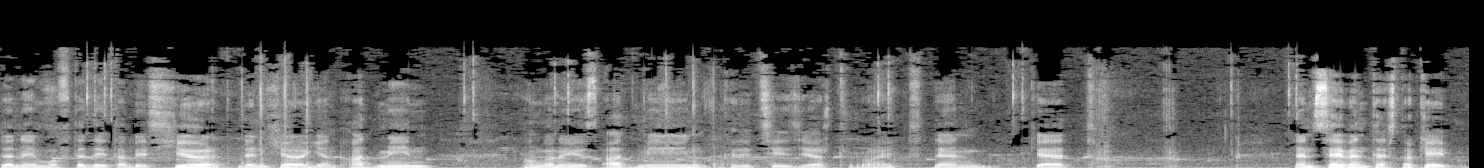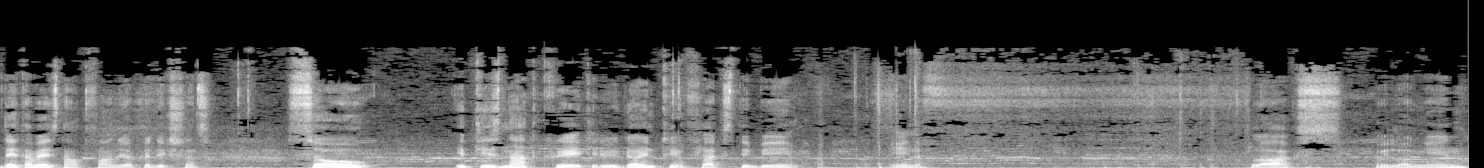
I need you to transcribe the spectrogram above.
the name of the database here then here again admin. I'm gonna use admin because it's easier to write. Then get then save and test. Okay database not found your predictions. So it is not created. We're going to InfluxDB in flux we log in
